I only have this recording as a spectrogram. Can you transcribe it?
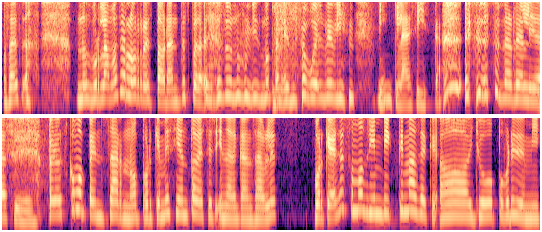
O sea, nos burlamos en los restaurantes, pero a veces uno mismo también se vuelve bien, bien clasista. la realidad. Pero es como pensar, ¿no? ¿Por qué me siento a veces inalcanzable? Porque a veces somos bien víctimas de que, ay, yo, pobre de mí.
